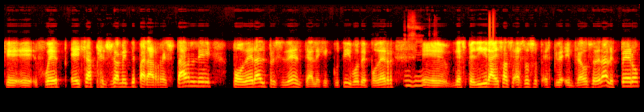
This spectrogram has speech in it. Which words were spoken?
que eh, fue hecha precisamente para restarle poder al presidente, al ejecutivo, de poder eh, despedir a, esas, a esos empleados federales, pero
